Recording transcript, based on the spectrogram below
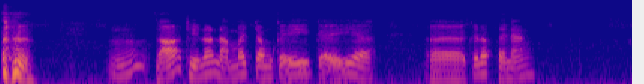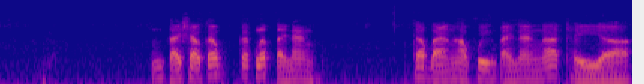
đó thì nó nằm ở trong cái cái uh, cái lớp tài năng. Tại sao các các lớp tài năng các bạn học viên tài năng á, thì uh,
